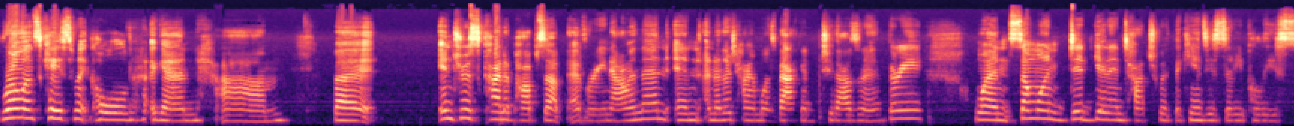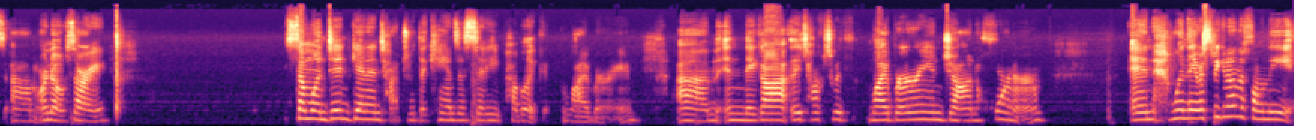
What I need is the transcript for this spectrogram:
Roland's case went cold again, um, but interest kind of pops up every now and then. And another time was back in 2003 when someone did get in touch with the Kansas City police, um, or no, sorry, someone did get in touch with the Kansas City Public Library, um, and they got they talked with librarian John Horner. And when they were speaking on the phone, the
